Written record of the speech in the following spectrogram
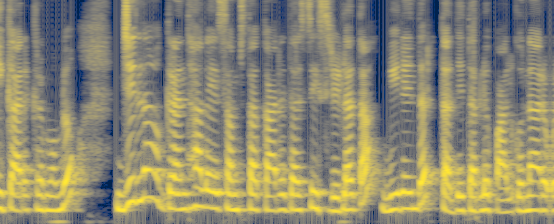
ఈ కార్యక్రమంలో జిల్లా గ్రంథాలయ సంస్థ కార్యదర్శి శ్రీలత వీరేందర్ తదితరులు పాల్గొన్నారు.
